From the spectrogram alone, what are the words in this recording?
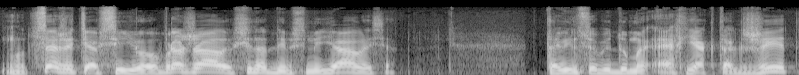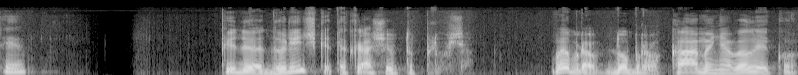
Ну, все життя всі його ображали, всі над ним сміялися. Та він собі думає, ех, як так жити? Піду я до річки та краще втоплюся. Вибрав доброго каменя великого,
